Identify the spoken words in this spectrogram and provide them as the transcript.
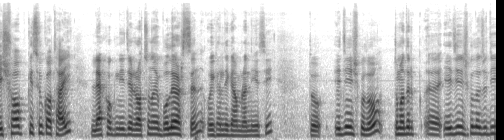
এই সব কিছু কথাই লেখক নিজের রচনায় বলে আসছেন, ওইখান থেকে আমরা নিয়েছি। তো এই জিনিসগুলো, তোমাদের এই জিনিসগুলো যদি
